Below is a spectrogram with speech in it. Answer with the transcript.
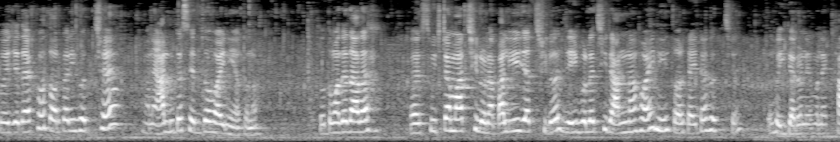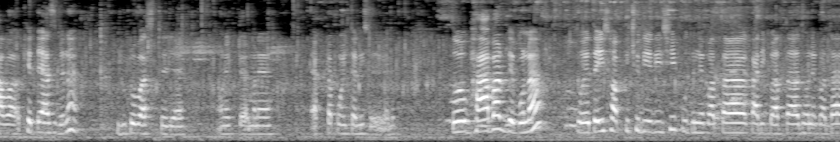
তো এই যে দেখো, তরকারি হচ্ছে মানে আলুটা সেদ্ধ হয়নি এখনও। তো তোমাদের দাদা সুইচটা মারছিল না, পালিয়ে যাচ্ছিল, যেই বলেছি রান্না হয়নি, তরকারিটা হচ্ছে। তো ওই কারণে মানে খাওয়া, খেতে আসবে না, দুটো বাজতে যায়, অনেকটা মানে একটা পঁয়তাল্লিশ হয়ে গেল। তো ভাব আর দেবো না, তো এতেই সব কিছু দিয়ে দিয়েছি, পুদিনে পাতা, কারি পাতা, ধনে পাতা,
